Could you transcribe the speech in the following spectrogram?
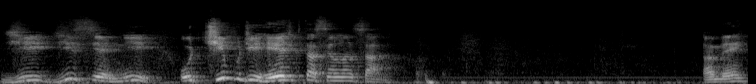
de discernir o tipo de rede que está sendo lançada. Amém?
